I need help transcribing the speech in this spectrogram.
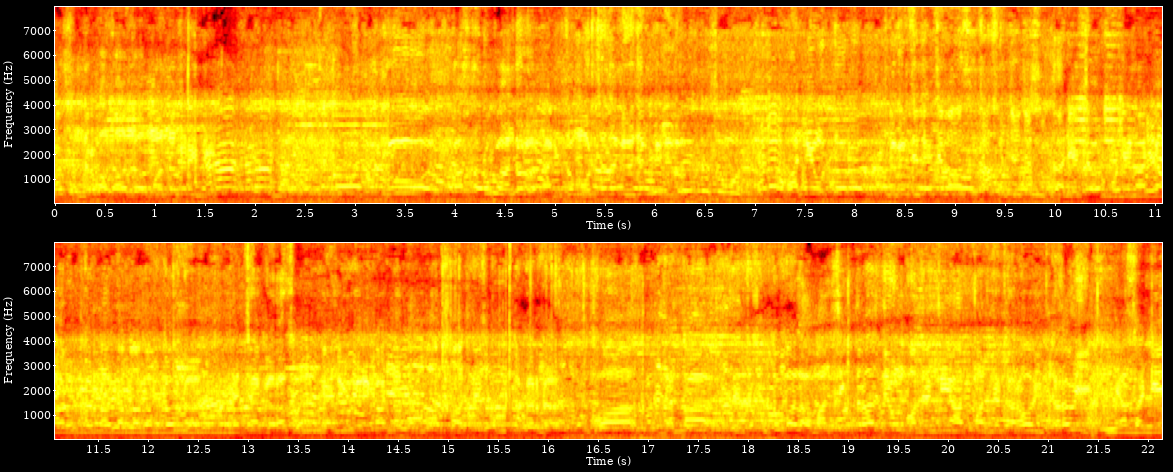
संदर्भात आज अहमदनगर जो रस्ता रोको आंदोलन आणि जो मोर्चाचं नियोजन केलेलं मान्य उत्तर नगर जिल्ह्याचे महासचिव संजय जयसुद्धार यांच्यावर मोठे नाटे आरोप करणं त्यांना धमकावणं त्यांच्या घरासमोर रॅली वगैरे काढणं त्यांना आत्महत्येस प्रवृत्त करणं व त्यांना त्यांच्या कुटुंबाला मानसिक त्रास देऊन व त्यांनी आत्महत्या करावी करावी यासाठी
